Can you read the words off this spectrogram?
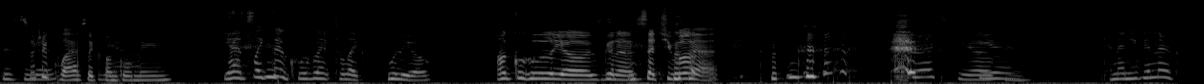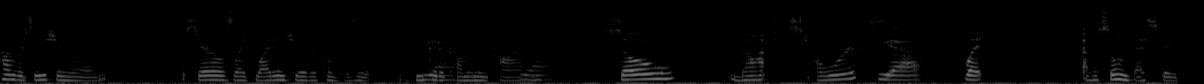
This Such a that. classic uncle name. Yeah, it's like the equivalent to like Julio. Uncle Julio is gonna set you up. Cracks me up. yeah. And then even their conversation when Syril's like, "Why didn't you ever come visit? Like you could have Yeah. come anytime." Yeah. So not Star Wars. Yeah. But I was so invested.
